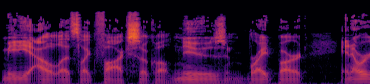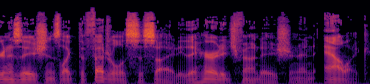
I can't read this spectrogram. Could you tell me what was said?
media outlets like Fox so called News and Breitbart, and organizations like the Federalist Society, the Heritage Foundation, and ALEC.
